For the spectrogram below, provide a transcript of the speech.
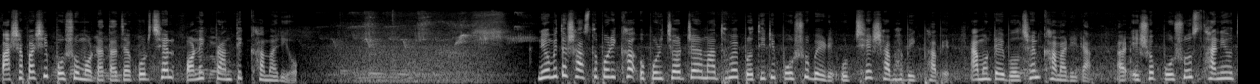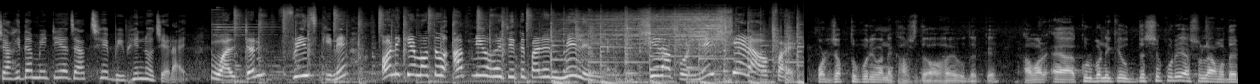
পাশাপাশি পশু মোটাতাজা করছেন অনেক প্রান্তিক খামারিও। নিয়মিত স্বাস্থ্য পরীক্ষা ও পরিচর্যার মাধ্যমে প্রতিটি পশু বেড়ে উঠছে স্বাভাবিকভাবে, এমনটাই বলছেন খামারিরা। আর এসব পশু স্থানীয় চাহিদা মিটিয়ে যাচ্ছে বিভিন্ন জেলায়। ওয়ালটন ফ্রিজ কিনে অনেকের মতো আপনিও হয়ে যেতে পারেন মেলেনিয়া সেরা পণ্যের সেরা অফার। পর্যাপ্ত পরিমাণে ঘাস দেওয়া হয় ওদেরকে। আমার কুরবানিকে উদ্দেশ্য করে আসলে আমাদের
